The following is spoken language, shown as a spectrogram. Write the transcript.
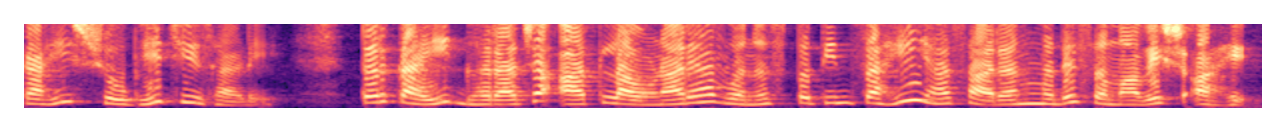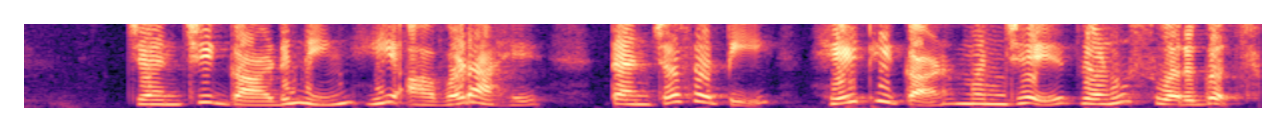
काही शोभेची झाडे तर काही घराच्या आत लावणाऱ्या वनस्पतींचाही ह्या साऱ्यांमध्ये समावेश आहे. ज्यांची गार्डनिंग ही आवड आहे त्यांच्यासाठी हे ठिकाण म्हणजे जणू स्वर्गच.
